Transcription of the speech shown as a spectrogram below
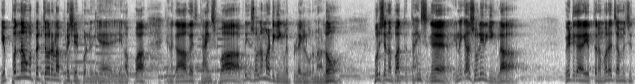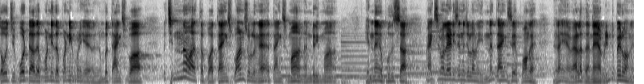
எப்போ தான் உங்கள் பெற்றோர்களை அப்ரிஷியேட் பண்ணுவீங்க? எங்கள் அப்பா எனக்காக தேங்க்ஸ்ப்பா அப்படின்னு சொல்ல மாட்டேங்கிங்களே பிள்ளைகள் ஒரு நாளும். புருஷனை பார்த்து தேங்க்ஸுங்க என்னைக்கா சொல்லியிருக்கீங்களா? வீட்டுக்காரர் எத்தனை முறை சமைச்சு துவைச்சி போட்டு அதை பண்ணி இதை பண்ணி பண்ணி. ரொம்ப தேங்க்ஸ்ப்பா சின்ன வார்த்தைப்பா. தேங்க்ஸ்ப்பான்னு சொல்லுங்கள் தேங்க்ஸ்மா நன்றிம்மா. என்னங்க புதுசாக மேக்ஸிமம் லேடிஸ் என்ன சொல்லுவாங்க? என்ன தேங்க்ஸு போங்க. இதெல்லாம் என் வேலை தானே? அப்படின்ட்டு போயிடுவாங்க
